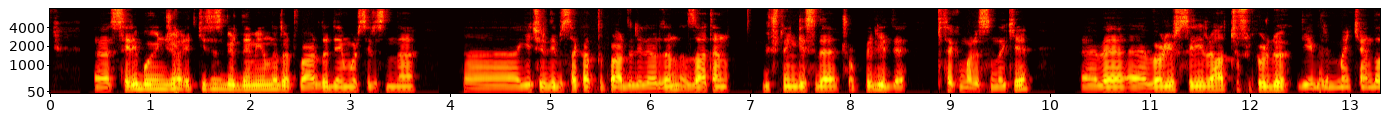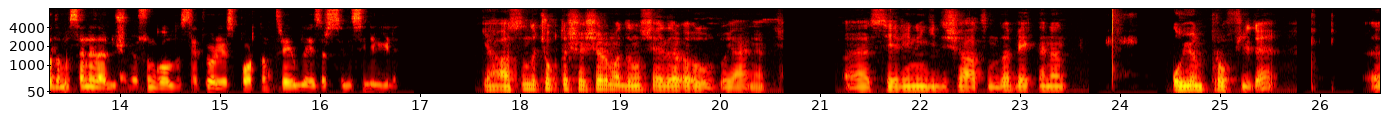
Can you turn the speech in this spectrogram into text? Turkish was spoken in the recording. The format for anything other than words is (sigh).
E, seri boyunca etkisiz bir Damian Lillard vardı. Denver serisinde e, geçirdiği bir sakatlık vardı Lillard'ın. Zaten güç dengesi de çok belliydi iki takım arasındaki. E, ve e, Warriors seri rahatça süpürdü diyebilirim ben kendi adıma. Sen neler düşünüyorsun Golden State Warriors Portland Trail Blazers serisiyle ilgili? Ya aslında çok da şaşırmadığımız şeyler oldu yani. Ee, serinin gidişatında beklenen oyun profili e,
